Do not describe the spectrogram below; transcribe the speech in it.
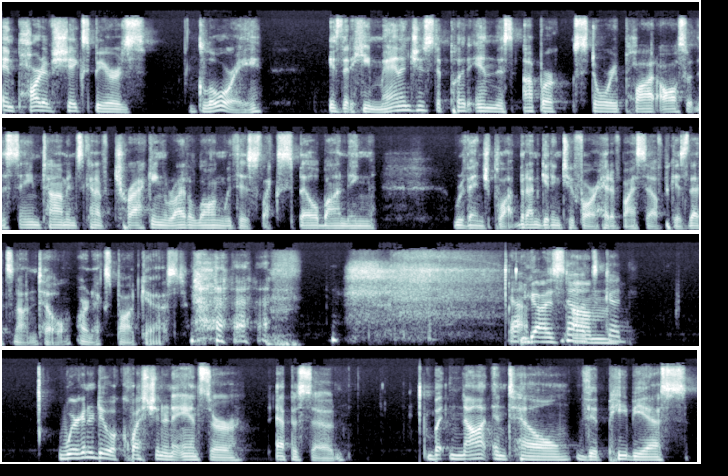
And part of Shakespeare's glory is that he manages to put in this upper story plot also at the same time. And it's kind of tracking right along with this like spellbinding revenge plot. But I'm getting too far ahead of myself because that's not until our next podcast. yeah. You guys, no, it's um, good we're going to do a question and answer episode. but not until the PBS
